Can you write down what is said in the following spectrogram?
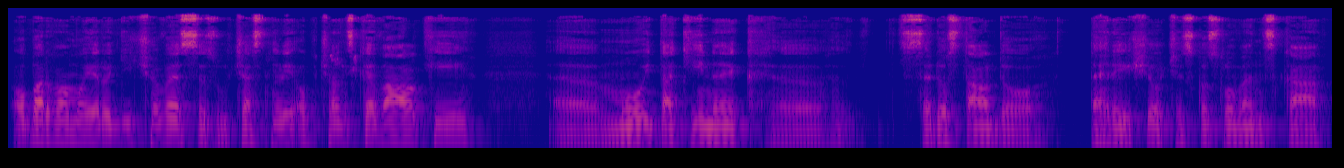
Oba dva moji rodičové se zúčastnili občanské války. Eh, můj tatínek eh, se dostal do tehdejšího Československa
